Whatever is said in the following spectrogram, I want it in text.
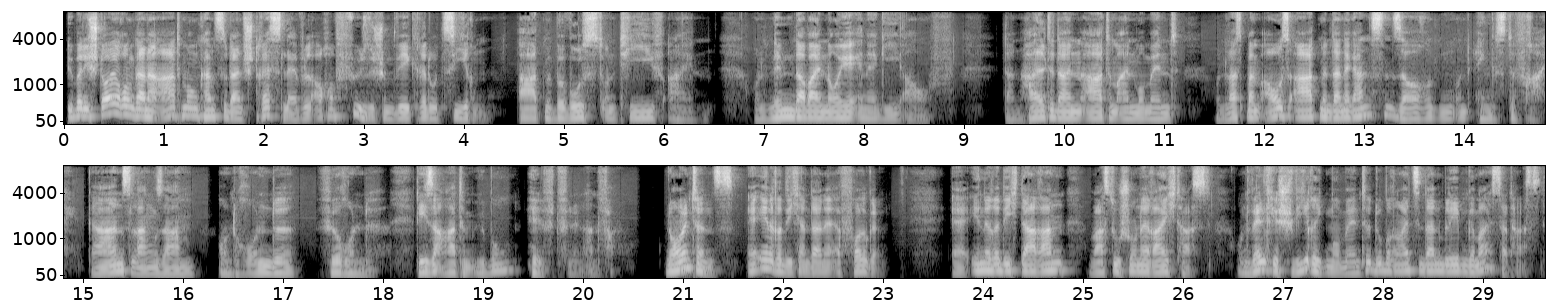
Über die Steuerung deiner Atmung kannst du dein Stresslevel auch auf physischem Weg reduzieren. Atme bewusst und tief ein und nimm dabei neue Energie auf. Dann halte deinen Atem einen Moment und lass beim Ausatmen deine ganzen Sorgen und Ängste frei. Ganz langsam und Runde für Runde. Diese Atemübung hilft für den Anfang. Neuntens, erinnere dich an deine Erfolge. Erinnere dich daran, was du schon erreicht hast und welche schwierigen Momente du bereits in deinem Leben gemeistert hast.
